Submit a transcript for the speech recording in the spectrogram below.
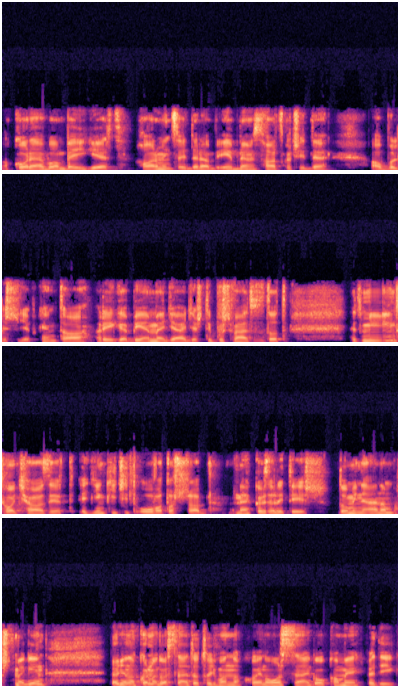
a korábban beígért 31 darab Abrams harckocsit, de abból is egyébként a régebbi M1 típus változatot. Tehát minthogyha azért egy ilyen kicsit óvatosabb megközelítés dominálna most megint, de ugyanakkor meg azt látod, hogy vannak olyan országok, amelyek pedig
